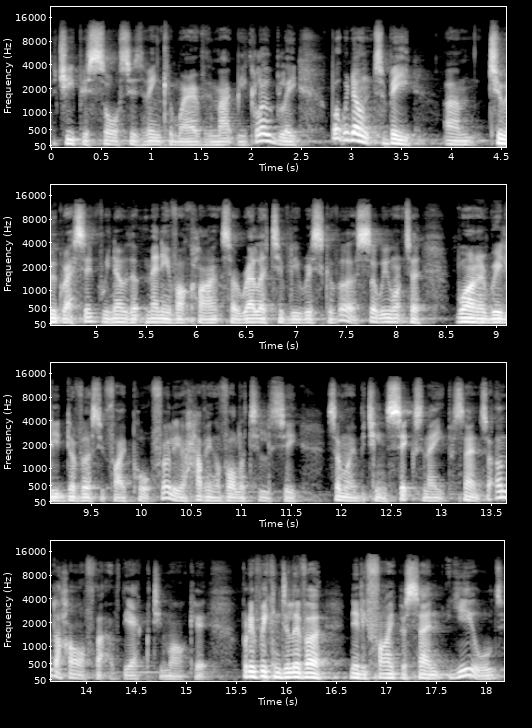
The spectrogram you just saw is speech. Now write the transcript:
the cheapest sources of income wherever they might be globally, but we don't want to be um, too aggressive. We know that many of our clients are relatively risk averse, so we want to run a really diversified portfolio, having a volatility somewhere between six and eight percent, so under half that of the equity market. But if we can deliver nearly five percent yield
